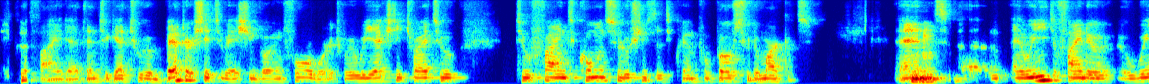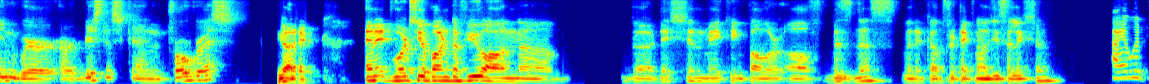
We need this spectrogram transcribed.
simplify that and to get to a better situation going forward, where we actually try to to find common solutions that we can propose to the markets and mm-hmm. um, and we need to find a, a, win where our business can progress. Got it. Annette, what's your point of view on uh, the decision making power of business when it comes to technology selection? I would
